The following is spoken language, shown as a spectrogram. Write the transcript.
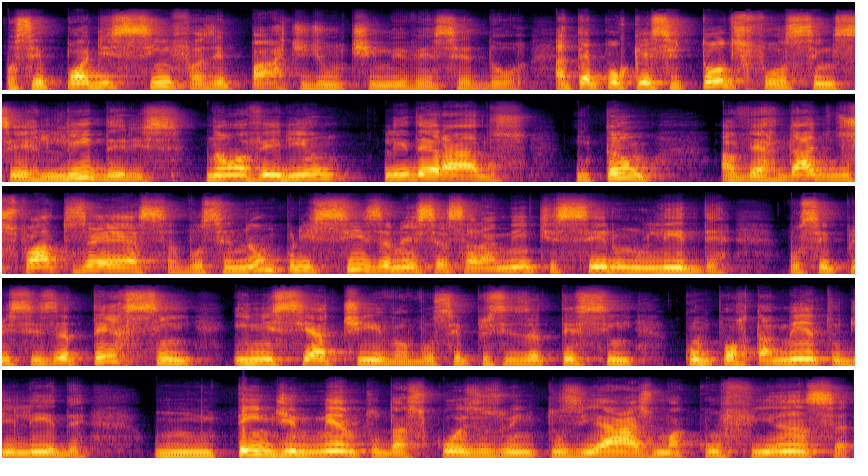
Você pode sim fazer parte de um time vencedor. Até porque, se todos fossem ser líderes, não haveriam liderados. Então, a verdade dos fatos é essa: você não precisa necessariamente ser um líder. Você precisa ter sim iniciativa, você precisa ter sim comportamento de líder, um entendimento das coisas, o entusiasmo, a confiança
